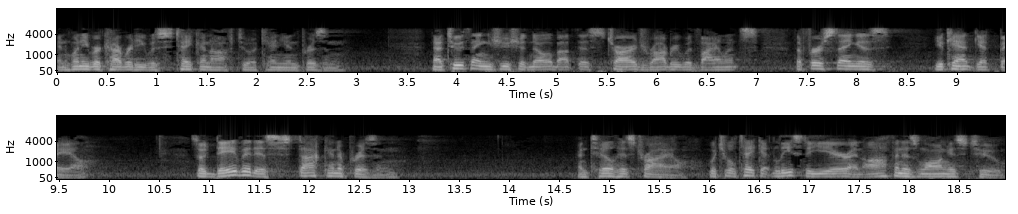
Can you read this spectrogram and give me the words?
And when he recovered, he was taken off to a Kenyan prison. Now, two things you should know about this charge robbery with violence. The first thing is you can't get bail. So David is stuck in a prison until his trial, which will take at least a year and often as long as two.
